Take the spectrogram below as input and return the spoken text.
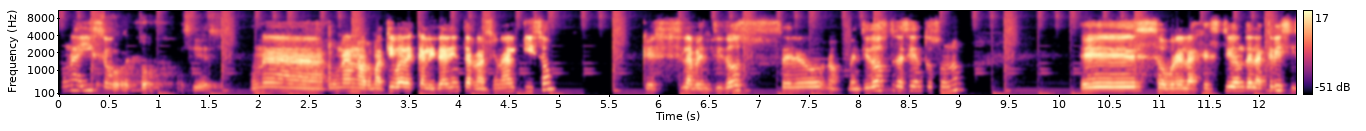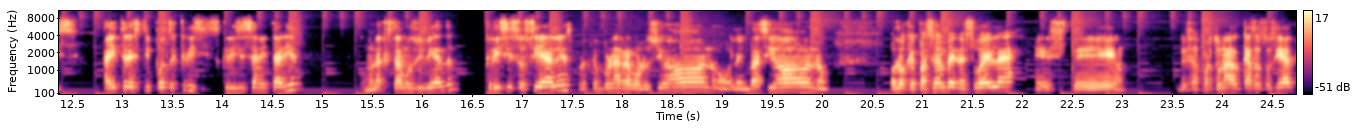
una ISO. Correcto, así es. Una, una normativa de calidad internacional ISO, que es la 22.0, no, 22.301, es sobre la gestión de la crisis. Hay tres tipos de crisis. Crisis sanitaria, como la que estamos viviendo, crisis sociales, por ejemplo, una revolución o la invasión o, o lo que pasó en Venezuela, este desafortunado caso social,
